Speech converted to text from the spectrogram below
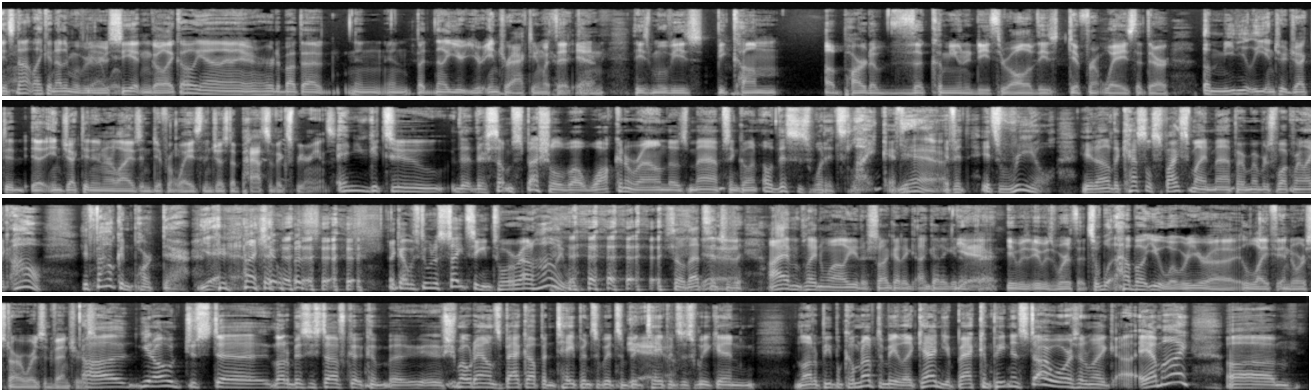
It's not like another movie where you see it and go like, "Oh yeah, I heard about that," and, and but no, you're you're interacting with it, and these movies become a part of the community through all of these different ways that they're immediately interjected uh, injected in our lives in different ways than just a passive experience. and you get to th- there's something special about walking around those maps and going, oh, this is what it's like. If Yeah. it, if it it's real, you know, the Kessel Spice Mine map. I remember just walking around like, oh, the Falcon parked there. Yeah. like it was like I was doing a sightseeing tour around Hollywood. so that's Yeah. interesting. I haven't played in a while either, so I gotta I gotta get up Yeah, there. it was it was worth it. So, what, how about you? What were your uh, life indoor Star Wars adventures? Uh, you know, just uh, a lot of busy stuff. C- uh, Schmoedown's back up and taping, so we had some big Yeah. tapings this weekend. A lot of people coming up to me like, "Ken, you're back competing in Star Wars," and I'm like, uh, "Am I?" Um,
